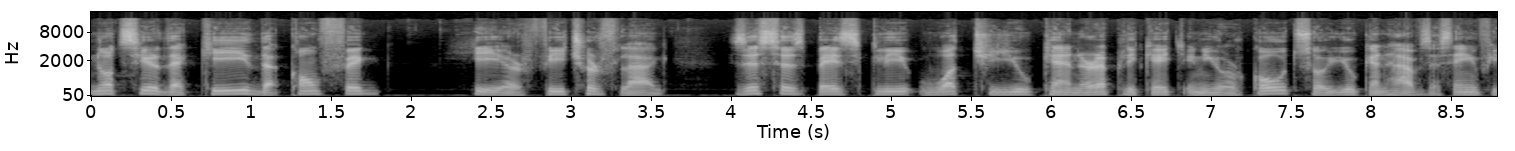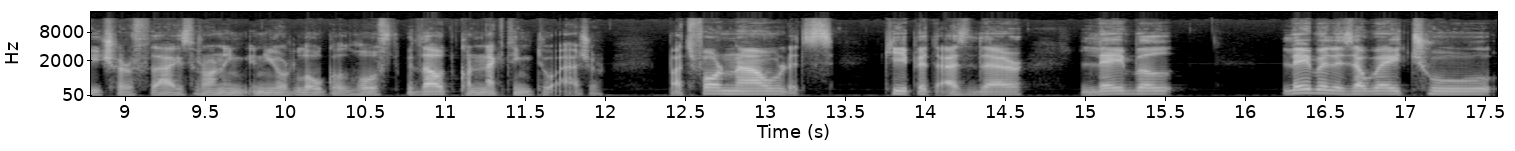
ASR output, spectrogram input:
notice here the key, the config here, feature flag. This is basically what you can replicate in your code so you can have the same feature flags running in your local host without connecting to Azure. But for now, let's keep it as there. Label, label is a way to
